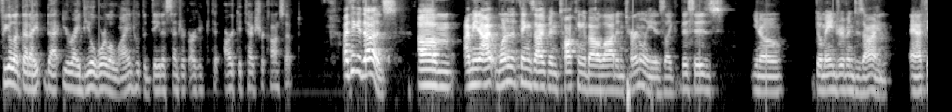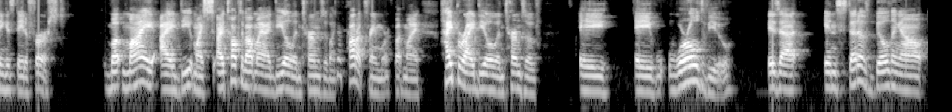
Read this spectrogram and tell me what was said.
feel that that that your ideal world aligned with the data-centric architect, architecture concept? I think it does. Um, I mean, I one of the things I've been talking about a lot internally is like this is, you know, domain-driven design, and I think it's data first. But my idea, my I talked about my ideal in terms of like a product framework, but my hyper ideal in terms of a a worldview is that instead of building out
